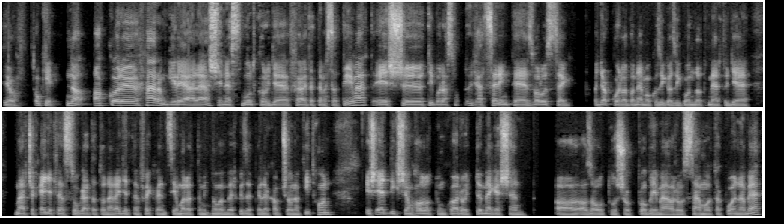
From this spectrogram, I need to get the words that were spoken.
Jó, oké. Okay. Na, akkor 3G reálás, én ezt múltkor ugye feltettem ezt a témát, és Tibor azt mondta, hogy hát szerinte ez valószínűleg a gyakorlatban nem okoz igazi gondot, mert ugye már csak egyetlen szolgáltatónál egyetlen frekvencia maradt, amit november közepén lekapcsolnak itthon, és eddig sem hallottunk arról, hogy tömegesen az autósok problémáról számoltak volna be.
